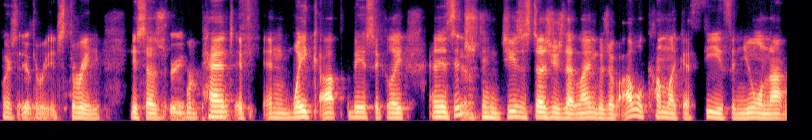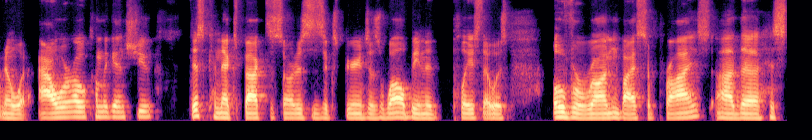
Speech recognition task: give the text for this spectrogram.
where's it yep. three it's three he says three. repent if and wake up basically and it's interesting yeah. jesus does use that language of i will come like a thief and you will not know what hour i'll come against you this connects back to sardis's experience as well being a place that was overrun by surprise uh, the his,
